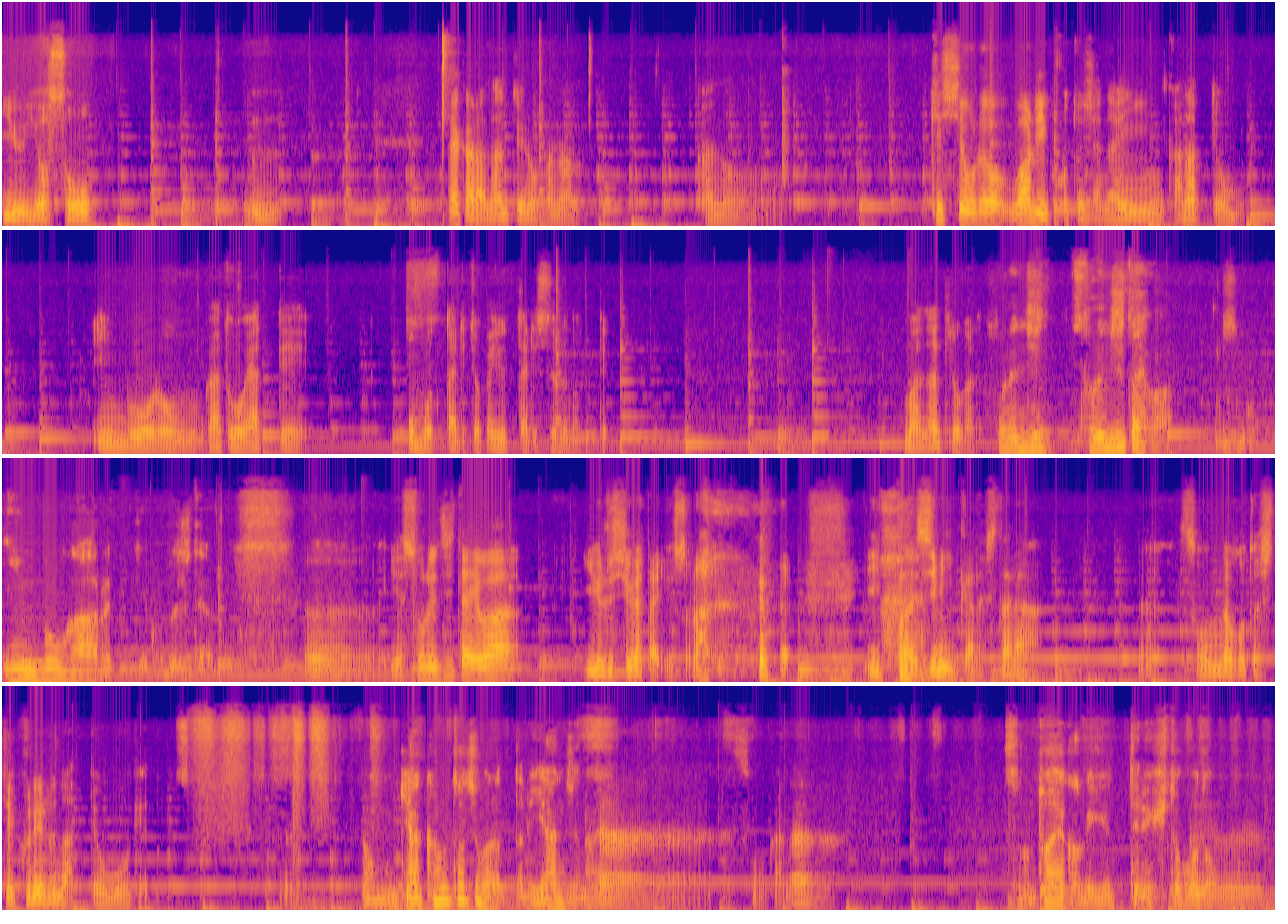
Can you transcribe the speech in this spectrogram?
いう予想、うん、だからなんていうのかな？あの決して俺は悪いことじゃないんかなって思う。陰謀論がどうやって思ったりとか言ったりするのって。まあなんていうのかな。それじ、それ自体は、陰謀があるっていうこと自体はどう？うん。いやそれ自体は許しがたいよそら。一般市民からしたら、うん、そんなことしてくれるなって思うけど。でも逆の立場だったら嫌んじゃない？ああそうかなそのとやかく言ってる人ほど。うん。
